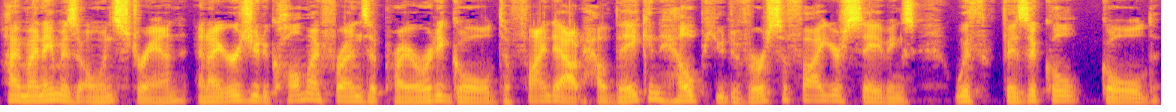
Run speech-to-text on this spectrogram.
Hi, my name is Owen Strachan, and I urge you to call my friends at Priority Gold to find out how they can help you diversify your savings with physical gold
